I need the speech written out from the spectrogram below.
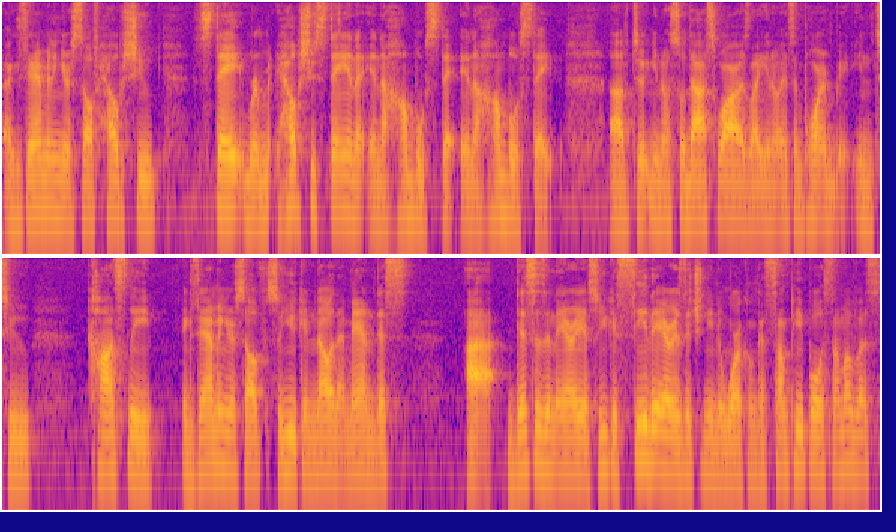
examining yourself helps you stay rem, helps you stay in a in a humble state in a humble state of to you know so that's why I was like you know it's important to constantly examine yourself so you can know that man this I this is an area so you can see the areas that you need to work on because some people some of us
